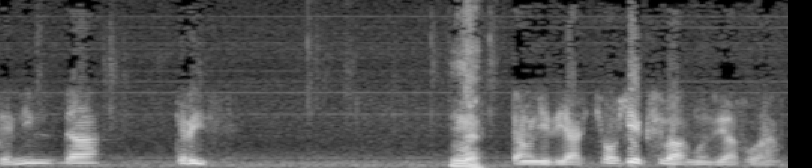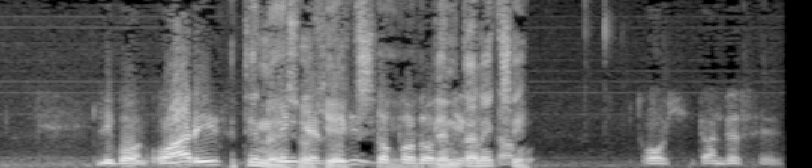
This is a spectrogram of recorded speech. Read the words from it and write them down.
53 ναι. κανονική διάρκεια, όχι 6 βαθμούς διαφορά. Λοιπόν, ο Άρης Ε, τι εννοείς, είχε όχι κερδίσει έξι; το πρώτο Δεν ήταν γύρο έξι; του ΑΠΟΕΛ. Όχι, ήταν 4.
